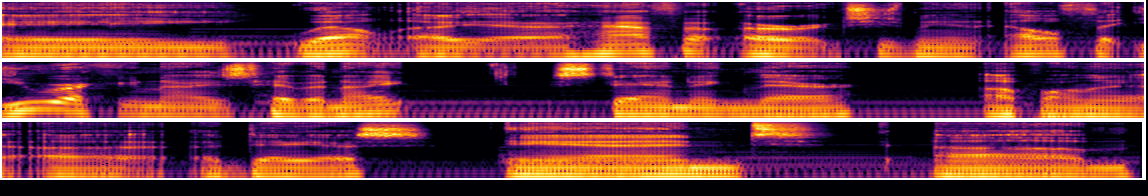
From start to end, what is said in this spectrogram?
a, well, a, a half, or excuse me, an elf that you recognize, Hibonite, standing there up on a, a, a dais. And, um,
